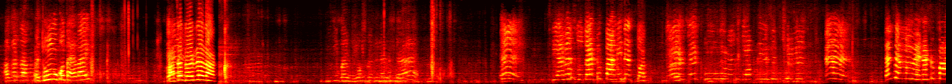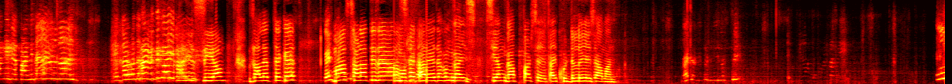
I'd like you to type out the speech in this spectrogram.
আগে তুমি কোথায় ভাই? হাতে ধরে রাখ। আচ্ছা জালের থেকে মাছ ছাড়াতে যায় মশাই ধরে দেখুন, গাইস, সিয়াম গাপ পারছে, তাই খুঁড়ে লই যাইছে আমান উ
